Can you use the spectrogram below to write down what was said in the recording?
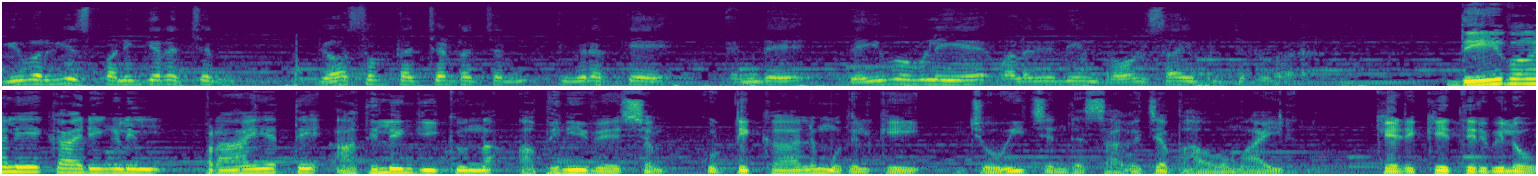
ഗീവർഗീസ് പണിക്കരച്ചൻ ജോസഫ് തച്ചട്ടച്ചൻ ഇവരൊക്കെ എന്റെ ദൈവവിളിയെ വളരെയധികം പ്രോത്സാഹിപ്പിച്ചിട്ടുള്ളവരാണ്. ദേവാലയ കാര്യങ്ങളിൽ പ്രായത്തെ അതിലംഘിക്കുന്ന അഭിനിവേശം കുട്ടിക്കാലം മുതൽക്കേ ജോയിച്ചന്റെ സഹജഭാവമായിരുന്നു. കിഴക്കേ തെരുവിലോ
